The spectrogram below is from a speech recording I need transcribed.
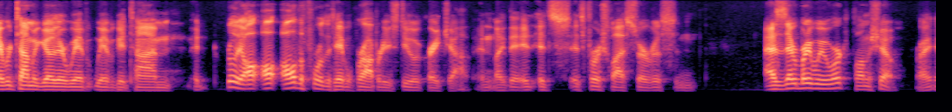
every time we go there, we have we have a good time. It really all, all, all the for the table properties do a great job, and like it, it's it's first class service. And as is everybody we work with on the show, right?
